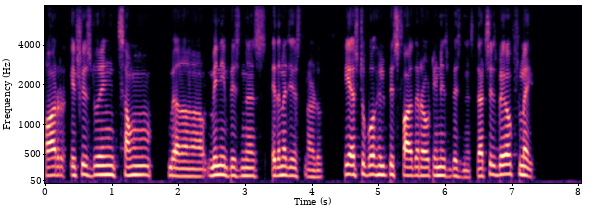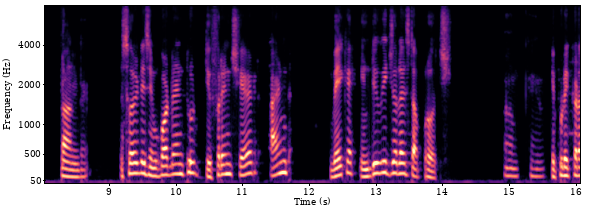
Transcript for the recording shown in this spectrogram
ఆర్ ఇఫ్ ఈస్ డూయింగ్ సమ్ mini business ఏదైనా చేస్తున్నాడు. He has to go help his father out in his business that's his way of life so it is important to differentiate and make a individualised approach ఇప్పుడు ఇక్కడ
